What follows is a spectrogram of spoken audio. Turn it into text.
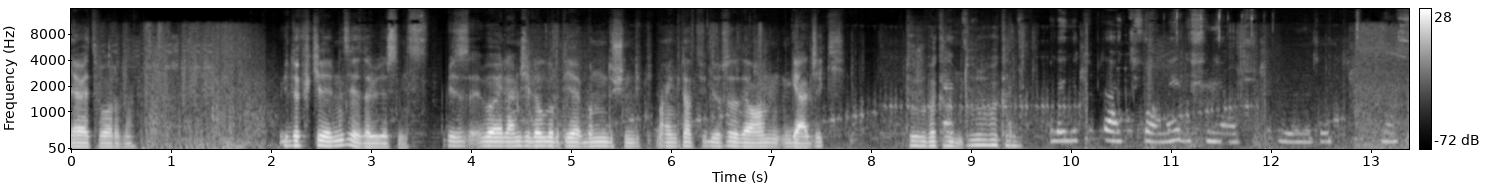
Evet bu arada. Video fikirlerinizi yazabilirsiniz. Biz bu eğlenceli olur diye bunu düşündük. Minecraft videosu da devam gelecek. Dur bakalım, dur bakalım. Böyle YouTube'da aktif olmayı düşünüyor. Yes.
